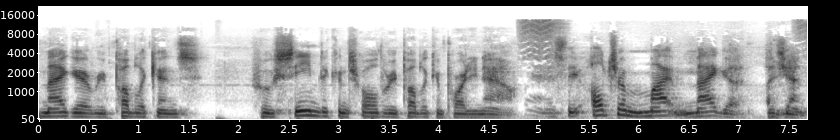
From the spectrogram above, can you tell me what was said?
MAGA Republicans who seem to control the Republican Party now. And it's the ultra MAGA agenda.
